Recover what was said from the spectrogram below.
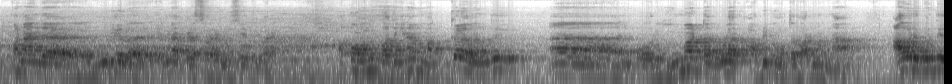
இப்போ நான் இந்த வீடியோவில் என்ன பேச வரேன்னு விஷயத்துக்கு வரேன். அப்போ வந்து பார்த்தீங்கன்னா மக்களை வந்து இப்போ ஒரு இம்மாட்ட ரூலர் அப்படின்னு ஒருத்தர் வரணும்னா அவருக்கு வந்து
